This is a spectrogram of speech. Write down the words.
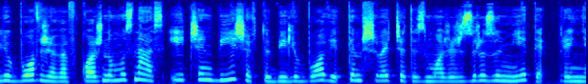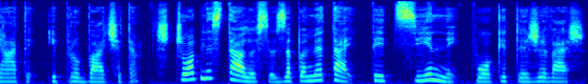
любов живе в кожному з нас, і чим більше в тобі любові, тим швидше ти зможеш зрозуміти, прийняти і пробачити. Що б не сталося, запам'ятай, ти цінний, поки ти живеш.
